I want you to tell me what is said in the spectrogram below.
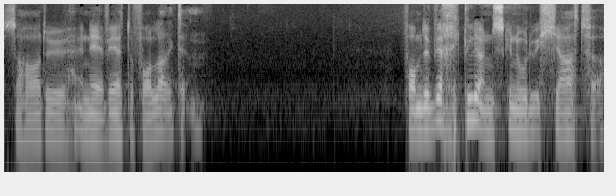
så har du en evighet å forholde deg til. For om du virkelig ønsker noe du ikke har hatt før,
